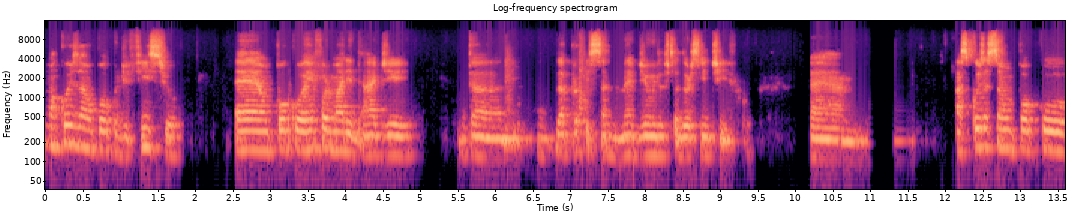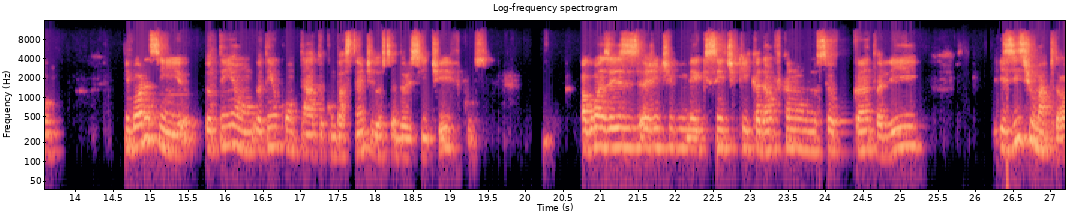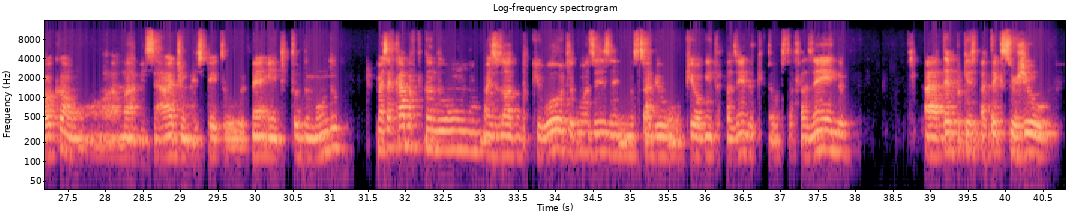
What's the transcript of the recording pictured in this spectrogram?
uma coisa um pouco difícil é um pouco a informalidade da, da profissão né, de um ilustrador científico. É, as coisas são um pouco embora assim eu, tenha eu tenho contato com bastante ilustradores científicos algumas vezes a gente meio que sente que cada um fica no, no seu canto ali. Existe uma troca, um, uma amizade, um respeito né, entre todo mundo, mas acaba ficando um mais isolado do que o outro. Algumas vezes não sabe o que alguém está fazendo, o que o outro está fazendo. Até porque até que surgiu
